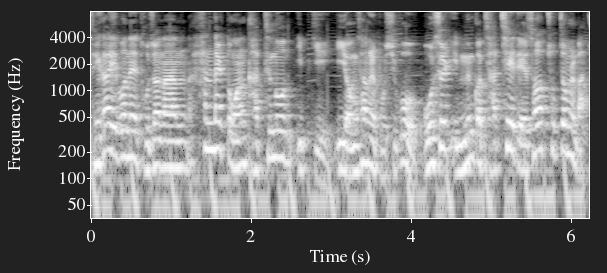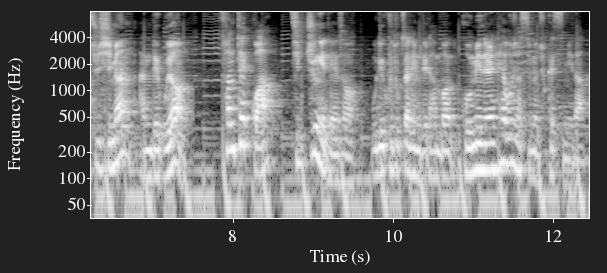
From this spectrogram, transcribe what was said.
제가 이번에 도전한 한 달 동안 같은 옷 입기 이 영상을 보시고 옷을 입는 것 자체에 대해서 초점을 맞추시면 안 되고요. 선택과 집중에 대해서 우리 구독자님들이 한번 고민을 해보셨으면 좋겠습니다.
